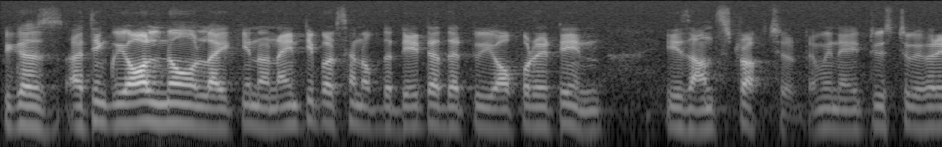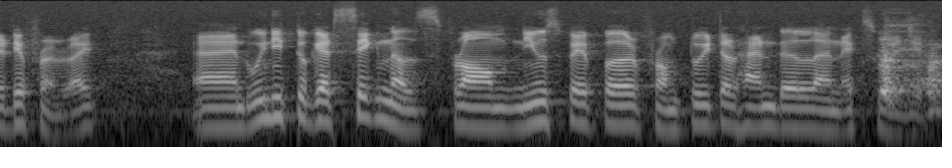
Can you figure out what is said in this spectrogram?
because I think we all know like you know 90% of the data that we operate in is unstructured. I mean, it used to be very different, right? And we need to get signals from newspaper, from Twitter handle, and XYZ.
